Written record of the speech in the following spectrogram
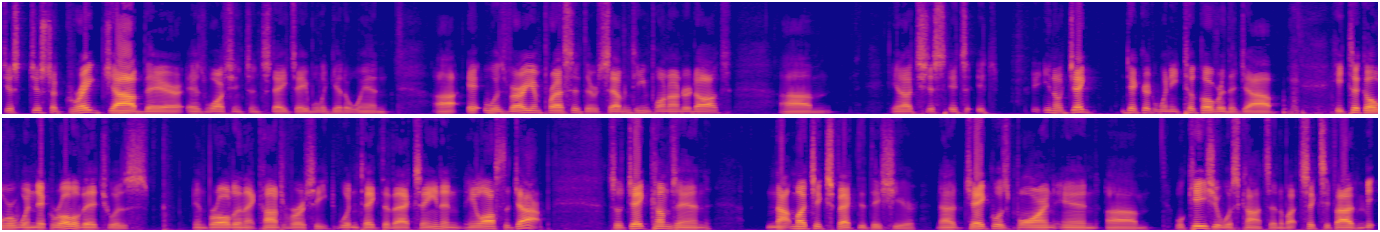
just just a great job there as Washington State's able to get a win. Uh, it was very impressive. They're 17 point underdogs. Um, you know, it's just it's it's you know Jake Dickert when he took over the job, he took over when Nick Rolovich was embroiled in that controversy, wouldn't take the vaccine, and he lost the job. So Jake comes in, not much expected this year. Now Jake was born in um, Waukesha, Wisconsin, about 65 mi-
